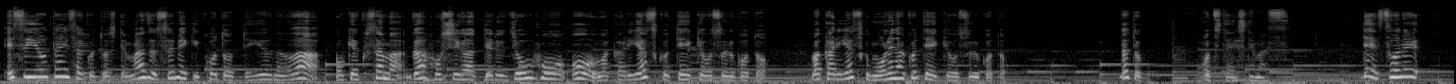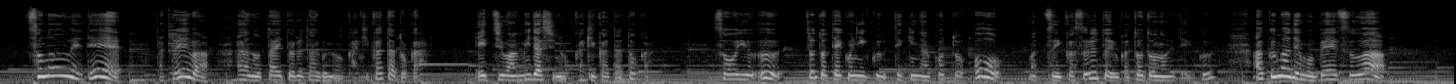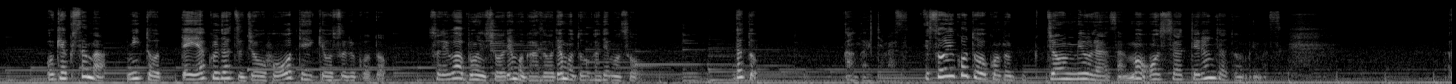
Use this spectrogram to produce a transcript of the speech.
SEO 対策としてまずすべきことっていうのはお客様が欲しがってる情報を分かりやすく提供すること。分かりやすく漏れなく提供すること。だとお伝えしてます。でそれその上で例えばあのタイトルタグの書き方とか H1 見出しの書き方とかそういうちょっとテクニック的なことを、まあ、追加するというか整えていく。あくまでもベースはお客様にとって役立つ情報を提供すること。それは文章でも画像でも動画でもそう。だとでそういうことをこのジョン・ミューラーさんもおっしゃってるんだと思います。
